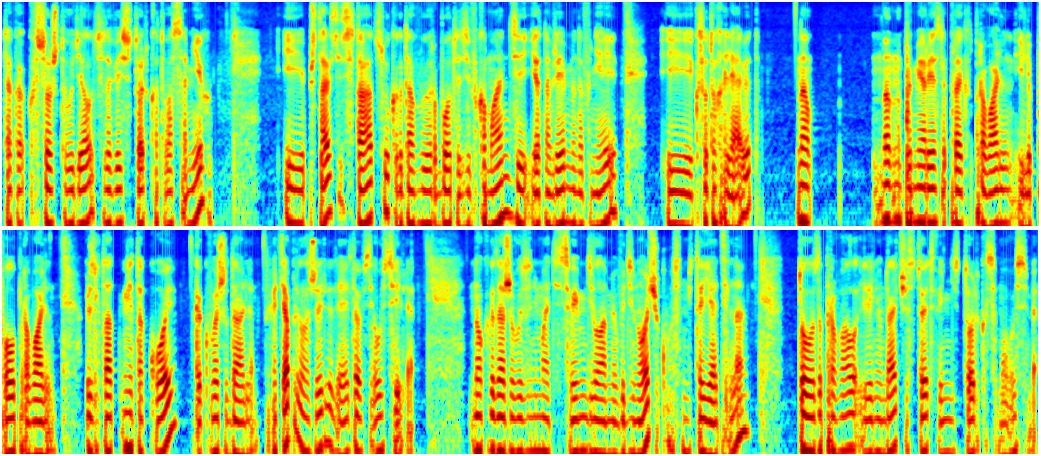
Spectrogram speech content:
так как все, что вы делаете, зависит только от вас самих. И представьте ситуацию, когда вы работаете в команде и одновременно в ней, и кто-то халявит. На например, если проект провален или полупровален, результат не такой, как вы ожидали, хотя приложили для этого все усилия. Но когда же вы занимаетесь своими делами в одиночку, самостоятельно, то за провал или неудачу стоит винить только самого себя.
